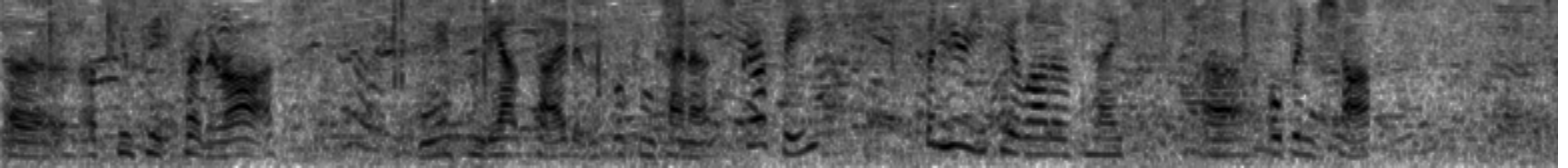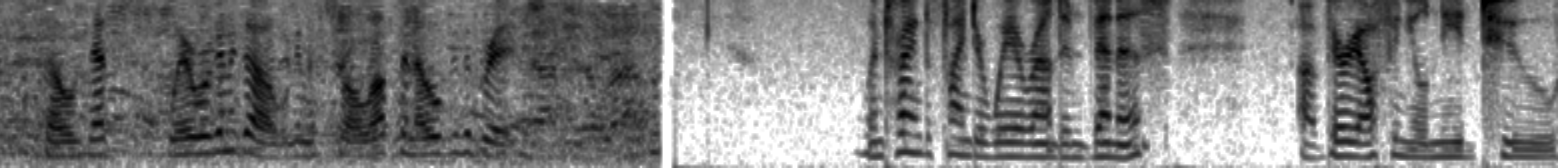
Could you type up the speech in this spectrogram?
uh, a few feet further off. Okay, from the outside, it was looking kind of scruffy, but here you see a lot of nice uh, open shops. So that's where we're going to go. We're going to stroll up and over the bridge. When trying to find your way around in Venice, uh, very often you'll need to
